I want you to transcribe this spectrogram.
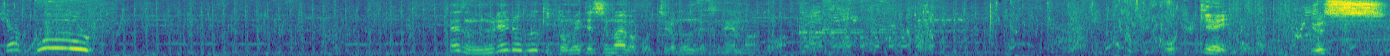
100とりあえず濡れる武器止めてしまえばこっちのもんですねまああとは。オッケー。よし。終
